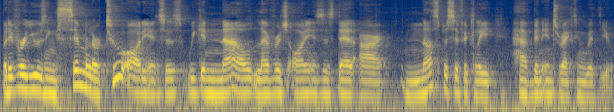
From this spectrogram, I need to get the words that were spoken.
But if we're using similar to audiences, we can now leverage audiences that are not specifically have been interacting with you.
